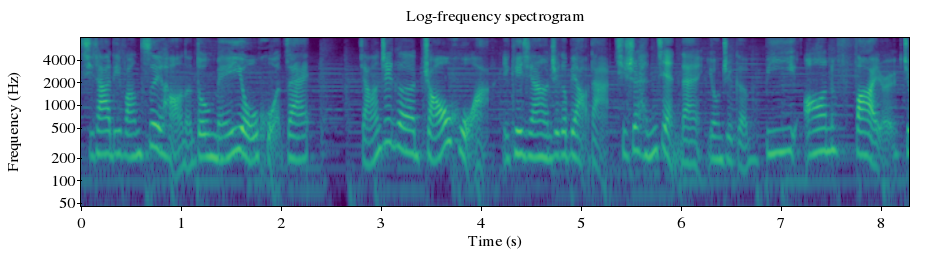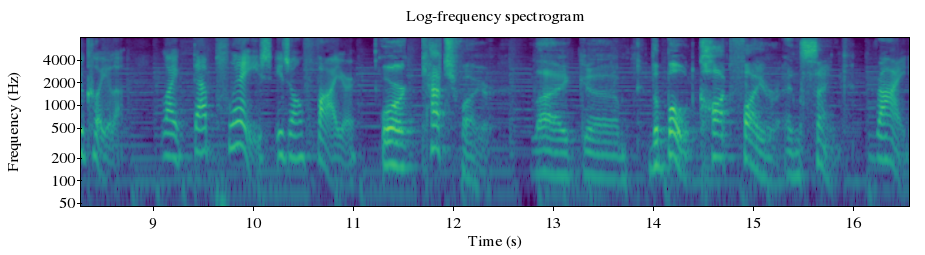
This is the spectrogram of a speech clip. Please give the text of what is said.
其他地方最好呢都没有火灾。讲到这个着火啊，也可以讲讲这个表达，其实很简单，用这个 be on fire 就可以了。Like that place is on fire. Or catch fire, like uh, the boat caught fire and sank. Right,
